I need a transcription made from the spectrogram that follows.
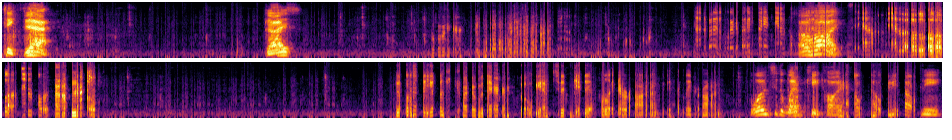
Take that. Guys, Over here. How do I- Where do I find ammo? Oh, hi. Ammo, ammo, ammo. I don't know. There's a yellow key card over there, but we have to get it later on. Get it later on. To the web key card. Help, help, need help. Me,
